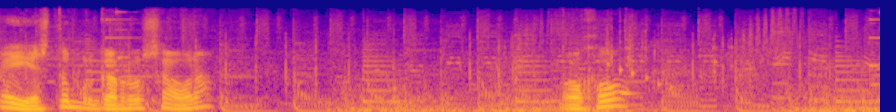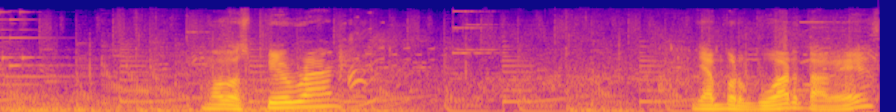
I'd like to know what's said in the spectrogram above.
Ey, ¿esto por qué rosa ahora? Ojo. Modo speedrun. Ya por cuarta vez.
